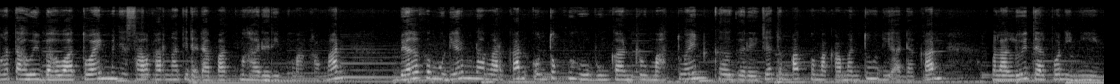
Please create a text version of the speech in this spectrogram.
Mengetahui bahwa Twain menyesal karena tidak dapat menghadiri pemakaman, Bell kemudian menawarkan untuk menghubungkan rumah Twain ke gereja tempat pemakaman itu diadakan melalui telepon ini.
